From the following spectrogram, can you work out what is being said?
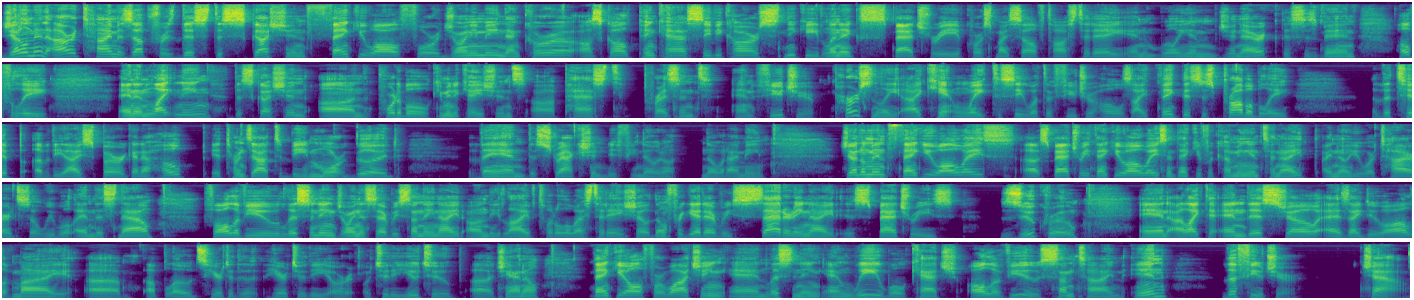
Gentlemen, our time is up for this discussion. Thank you all for joining me. Nankura, Oscailt, Pingcast, Seevcar, Sneaky, Linux, Spatry, of course, myself, Toss Today, and William Generic. This has been hopefully an enlightening discussion on portable communications, uh, past, present, and future. Personally, I can't wait to see what the future holds. I think this is probably the tip of the iceberg, and I hope it turns out to be more good than distraction, if you know know what I mean. Gentlemen, thank you always. Uh, Spatry, thank you always, and thank you for coming in tonight. I know you are tired, so we will end this now. For all of you listening, join us every Sunday night on the live Total OS Today show. Don't forget, every Saturday night is Spatry's Zoo Crew. And I like to end this show as I do all of my uh, uploads here to the here to the or, or to the YouTube uh, channel. Thank you all for watching and listening, and we will catch all of you sometime in the future. Ciao.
